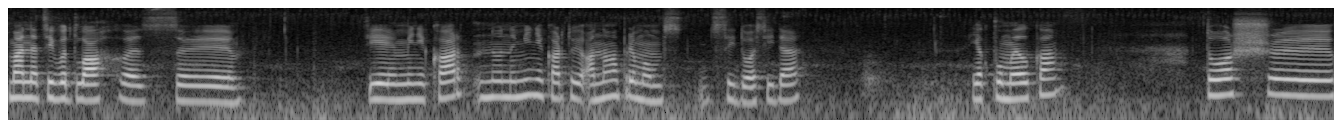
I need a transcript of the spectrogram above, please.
У мене цей вот лаг е, з е, цією міні-карт. Ну, не міні-картою, а напрямом цей досі йде. Як помилка. Тож, е,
